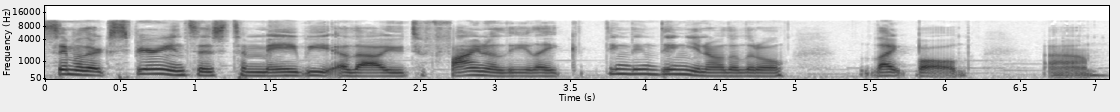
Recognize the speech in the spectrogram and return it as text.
similar experiences to maybe allow you to finally like ding ding ding you know the little light bulb um,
